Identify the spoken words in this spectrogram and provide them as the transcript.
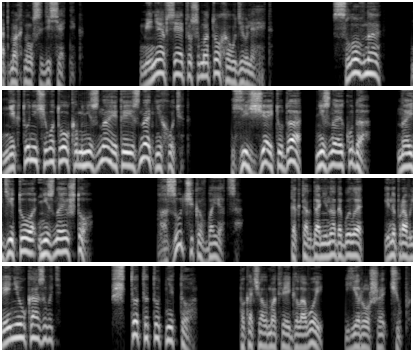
отмахнулся десятник. «Меня вся эта суматоха удивляет. Словно никто ничего толком не знает и знать не хочет. Езжай туда, не знаю куда. Найди то, не знаю что. Лазутчиков боятся. Так тогда не надо было и направление указывать. Что-то тут не то, — покачал Матвей головой, ероша чуб.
